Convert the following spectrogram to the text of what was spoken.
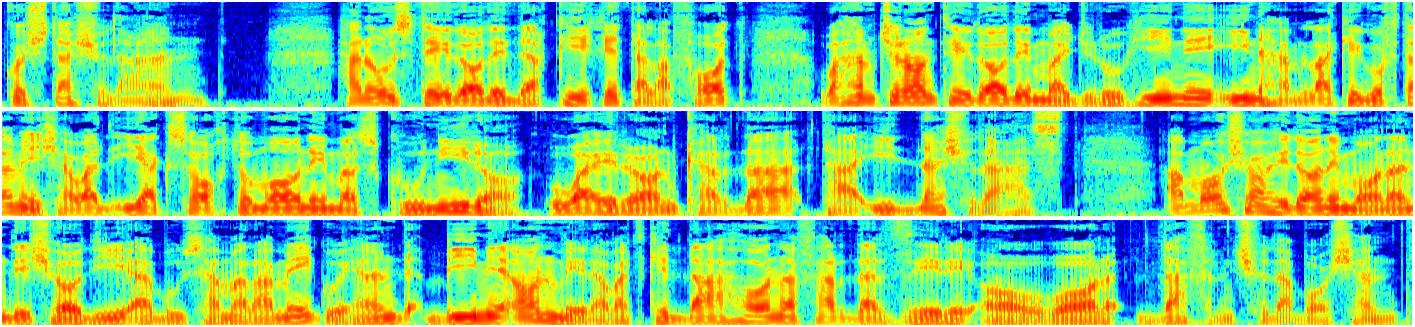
کشته شدهاند. هنوز تعداد دقیق تلفات و همچنان تعداد مجروحین این حمله که گفته می شود یک ساختمان مسکونی را ویران کرده تایید نشده است اما شاهدان مانند شادی ابو سمره می گویند بیم آن می رود که ده ها نفر در زیر آوار دفن شده باشند.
